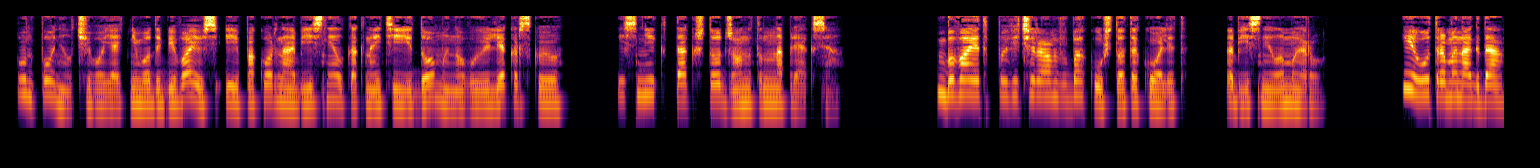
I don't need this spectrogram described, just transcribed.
Он понял, чего я от него добиваюсь, и покорно объяснил, как найти и дом, и новую лекарскую, и сник так, что Джонатан напрягся. «Бывает, по вечерам в боку что-то колет», — объяснила мэру. «И утром иногда».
